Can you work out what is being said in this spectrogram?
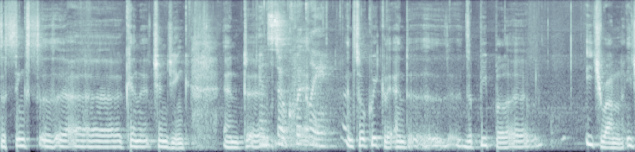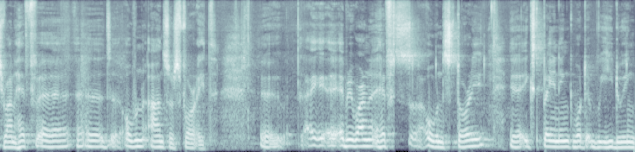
the things uh, can changing and uh, and so quickly. And so quickly. And uh, the people each one each one have own answers for it. uh, Uh, everyone has own story uh, explaining what we doing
